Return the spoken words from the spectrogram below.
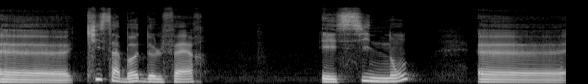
Euh, qui sabote de le faire? Et sinon, euh,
